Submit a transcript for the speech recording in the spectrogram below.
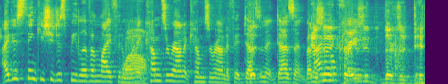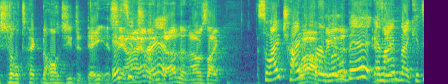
I just think you should just be living life and when it comes around it comes around. If it doesn't, it doesn't. But Isn't I'm it okay. crazy? that There's a digital technology to date. And see, It's a I haven't done it. I was like, So I tried Wow, it for a little bit and we- I'm like, this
